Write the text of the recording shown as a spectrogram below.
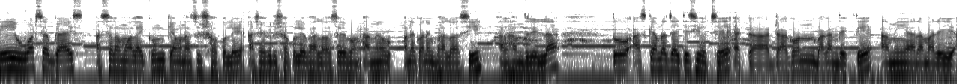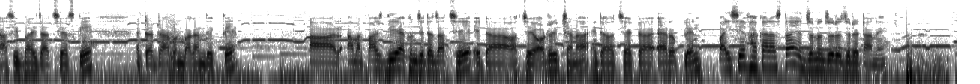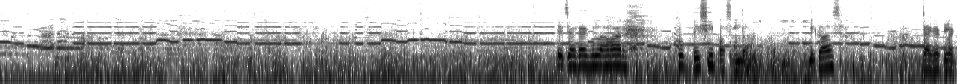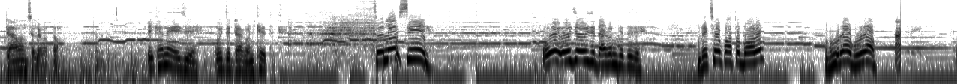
হে WhatsApp guys আসসালামু আলাইকুম কেমন আছো সকলে? আশা করি সকলে ভালো আছো এবং আমিও অনেক অনেক ভালো আছি। আলহামদুলিল্লাহ। তো আজকে আমরা যাইতেছি হচ্ছে একটা ড্রাগন বাগান দেখতে। আমি আর আমার এই আসিফ ভাই যাচ্ছি আজকে একটা ড্রাগন বাগান দেখতে। আর আমার পাশ দিয়ে এখন যেটা যাচ্ছে, এটা হচ্ছে অটোরিকশা না, এটা হচ্ছে একটা এরোপ্লেন পাইছে ফাঁকা রাস্তা, এর জন্য জোরে জোরে টানে। এই জায়গাগুলো আমার খুব বেশি পছন্দ বিকজ জায়গাগুলো গ্রাম অঞ্চলের মতো। এখানে এই যে, ওই যে ড্রাগন ক্ষেত। চলে আসছি। ওই ওই যে ওই যে ড্রাগন খেতে যে। দেখছ কত বড়? ঘুরাও ঘুরাও।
